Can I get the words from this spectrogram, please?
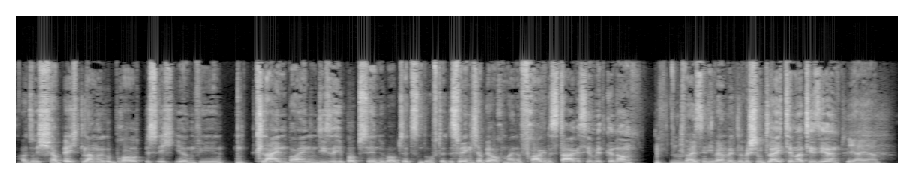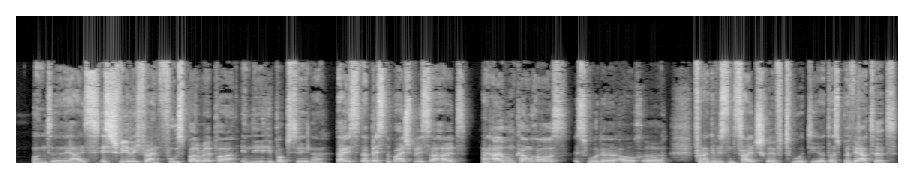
Also ich habe echt lange gebraucht, bis ich irgendwie ein kleinen Bein in diese Hip-Hop-Szene überhaupt setzen durfte. Deswegen, ich habe ja auch meine Frage des Tages hier mitgenommen. Mhm. Ich weiß nicht, die werden wir bestimmt gleich thematisieren. Ja, ja. Und äh, ja, es ist schwierig für einen Fußballrapper in die Hip-Hop-Szene. Da ist das beste Beispiel ist da halt, mein Album kam raus, es wurde auch äh, von einer gewissen Zeitschrift wurde dir das bewertet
